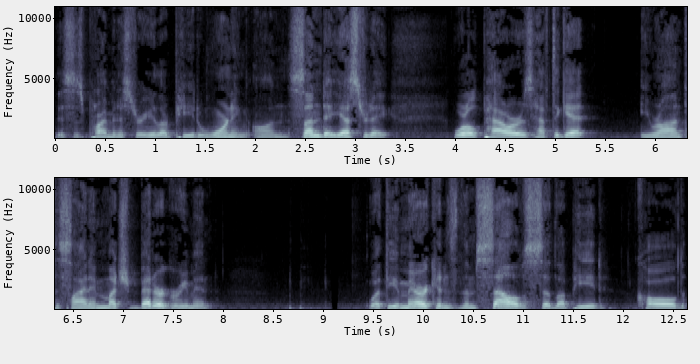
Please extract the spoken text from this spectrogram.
this is Prime Minister Yair Lapid warning on Sunday, yesterday. World powers have to get Iran to sign a much better agreement. What the Americans themselves, said Lapid, called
